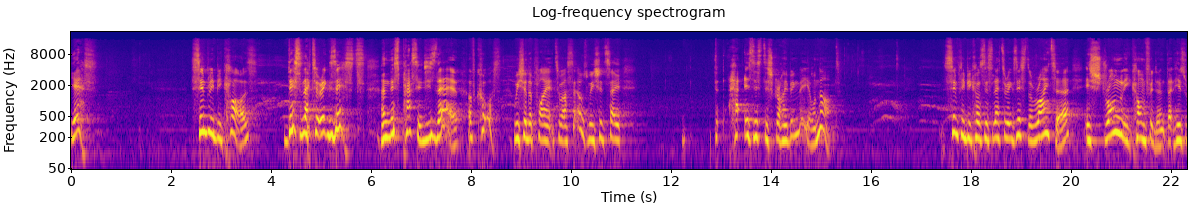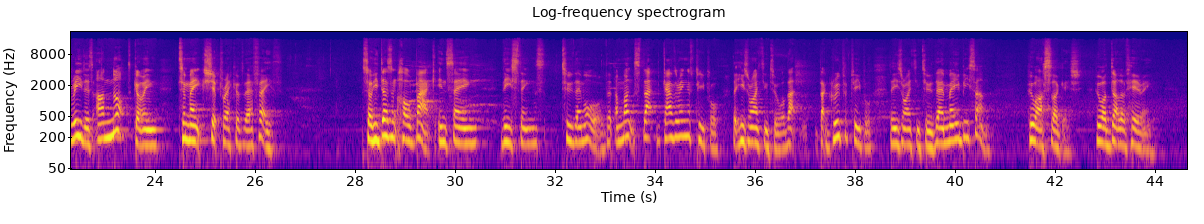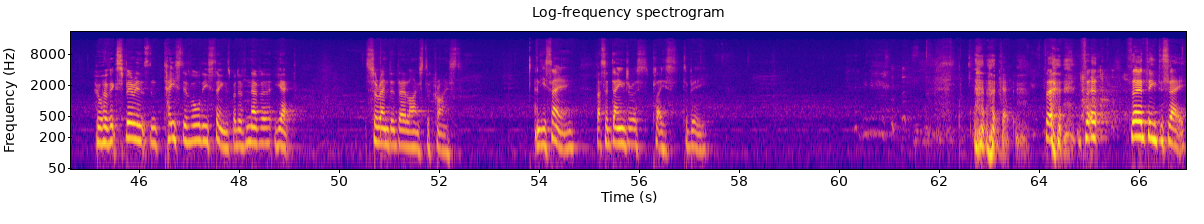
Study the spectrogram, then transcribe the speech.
Yes simply because this letter exists and this passage is there. Of course, we should apply it to ourselves. We should say, is this describing me or not? Simply because this letter exists, the writer is strongly confident that his readers are not going to make shipwreck of their faith. So he doesn't hold back in saying these things to them all. That amongst that gathering of people that he's writing to, or that, that group of people that he's writing to, there may be some who are sluggish, who are dull of hearing, who have experienced and tasted of all these things but have never yet surrendered their lives to Christ. And he's saying that's a dangerous place to be. okay. Third, third, third thing to say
